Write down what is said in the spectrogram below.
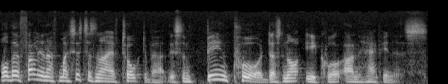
Although, funnily enough, my sisters and I have talked about this, and being poor does not equal unhappiness.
